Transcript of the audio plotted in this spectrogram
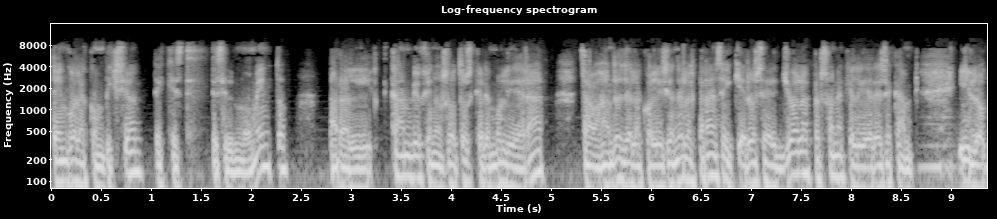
tengo la convicción de que este es el momento para el cambio que nosotros queremos liderar, trabajando desde la coalición de la esperanza y quiero ser yo la persona que lidere ese cambio. Y lo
